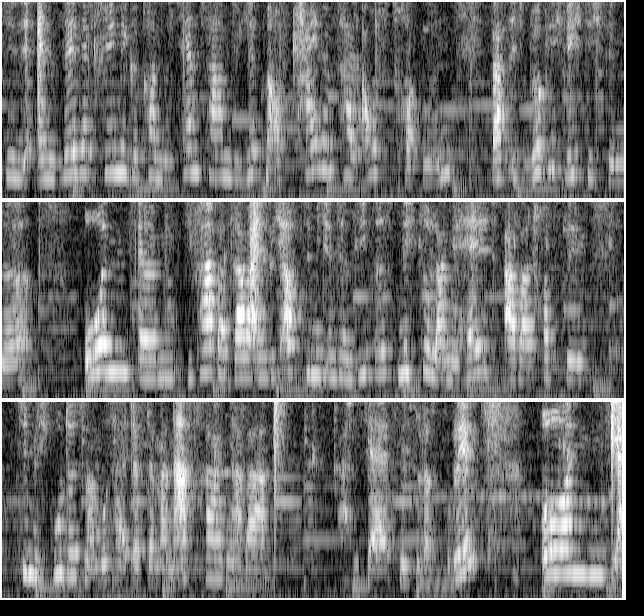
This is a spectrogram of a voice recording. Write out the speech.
sie eine sehr, sehr cremige Konsistenz haben, die Lippen auf keinen Fall austrocknen, was ich wirklich wichtig finde. Und ähm, die Farbabgabe eigentlich auch ziemlich intensiv ist, nicht so lange hält, aber trotzdem ziemlich gut ist. Man muss halt öfter mal nachtragen, aber das ist ja jetzt nicht so das Problem. Und ja,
